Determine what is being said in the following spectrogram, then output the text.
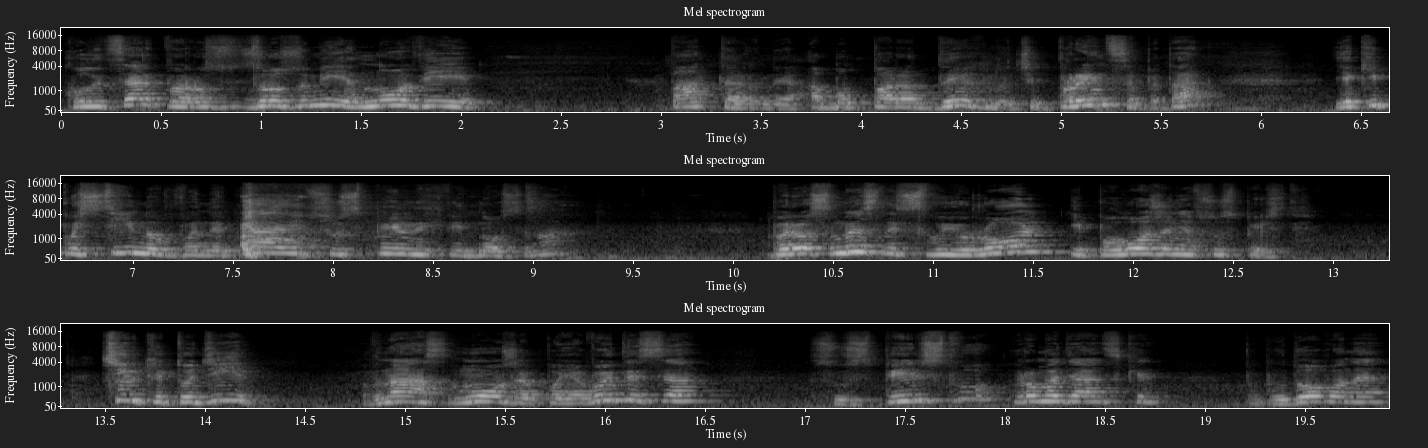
коли церква зрозуміє нові патерни або парадигми чи принципи, так? які постійно виникають в суспільних відносинах, переосмислить свою роль і положення в суспільстві. Тільки тоді в нас може появитися суспільство громадянське, побудоване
